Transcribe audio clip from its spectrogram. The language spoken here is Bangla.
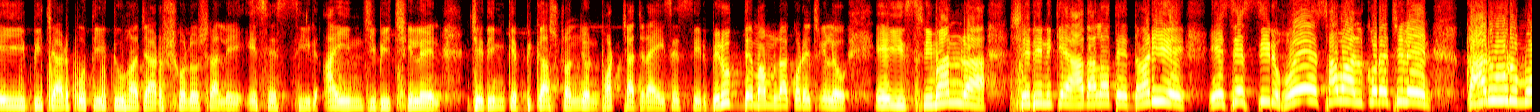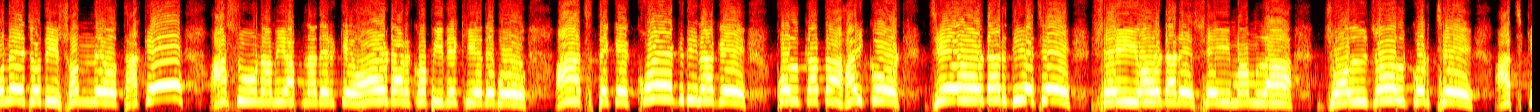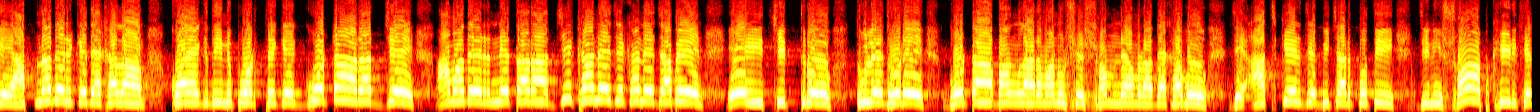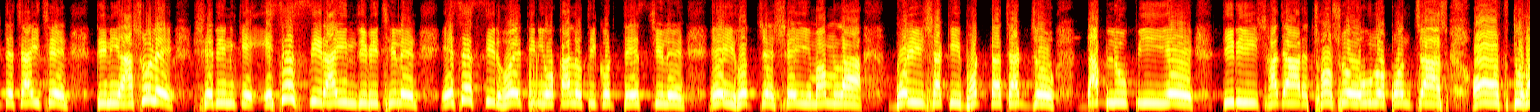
এই বিচারপতি দু হাজার ষোলো সালে এসএসসির আইনজীবী ছিলেন। যেদিনকে বিকাশ রঞ্জন ভট্টাচার্যরা এসএসসির বিরুদ্ধে মামলা করেছিল, এই শ্রীমানরা সেদিনকে আদালতে দাঁড়িয়ে এসএসসির হয়ে সওয়াল করেছিলেন, কারুর মনে যদি সন্দেহ থাকে, আসুন আমি আপনাদেরকে অর্ডার কপি দেখিয়ে দেব। আজ থেকে কয়েকদিন আগে কলকাতা হাইকোর্ট যে অর্ডার দিয়েছে, সেই অর্ডারে সেই মামলা জল জল করছে। আজকে আপনাদেরকে দেখালাম, কয়েকদিন পর থেকে গোটা রাজ্যে আমাদের নেতারা যেখানে যেখানে যাবেন, এই চিত্র তুলে ধরে গোটা বাংলার মানুষের সামনে আমরা দেখাবো যে আজকের যে বিচারপতি, যিনি সব ক্ষীর খেতে চাইছেন, তিনি আসলে সেদিনকে এসএসসির আইনজীবী ছিলেন। এসএসসির হয়ে তিনি ওকালতি করতে এসেছিলেন। এই হচ্ছে সেই মামলা, বৈশাখী ভট্টাচার্য ডাব্লিউপিএ তিরিশ হাজার ছশো উনপঞ্চাশ অফ দু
